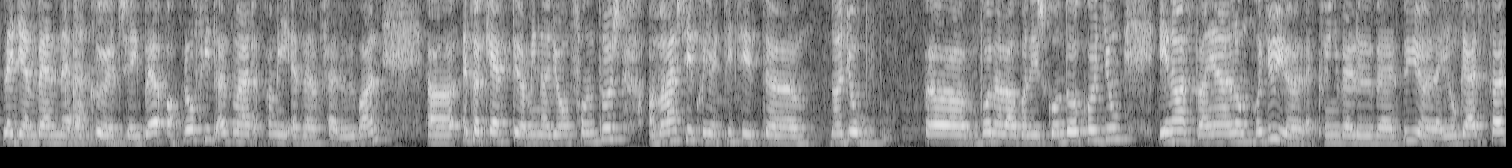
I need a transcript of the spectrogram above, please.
legyen benne a költségbe. A profit az már, ami ezen felül van. Ez a kettő, ami nagyon fontos. A másik, hogy egy picit nagyobb vonalakban is gondolkodjunk. Én azt ajánlom, hogy üljön le könyvelővel, üljön le jogásszal,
